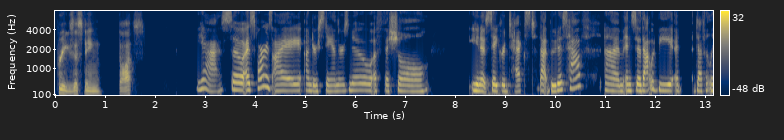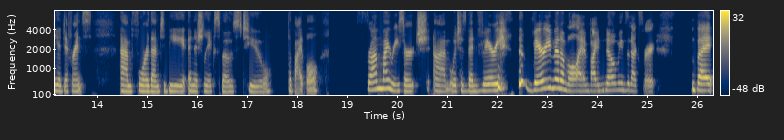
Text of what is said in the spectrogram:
pre-existing thoughts? Yeah. So as far as I understand, there's no official, you know, sacred text that Buddhists have. Um, and so that would be a, definitely a difference um, for them to be initially exposed to the Bible. From my research, um, which has been very, very minimal, I am by no means an expert but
